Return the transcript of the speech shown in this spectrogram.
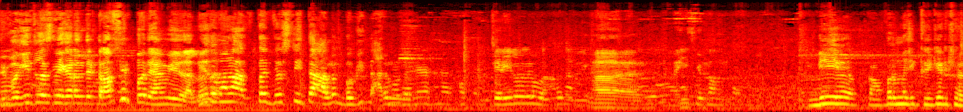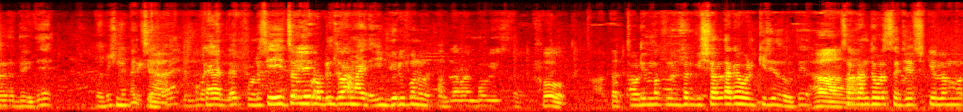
मी बघितलंच नाही कारण ते ट्रॅफिकमध्ये आम्ही झालो मी तुम्हाला आता जस्ट इथं आलो बघितलं. अरे मी प्रॉपर म्हणजे क्रिकेट खेळत होतो इथे. काय झालं प्रॉब्लेम तुम्हाला माहिती इंजुरी पण होत. हो. तर थोडी मग नंतर विशाल काय ओळखीचेच होते. हा. थोडं सजेस्ट केलं मग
